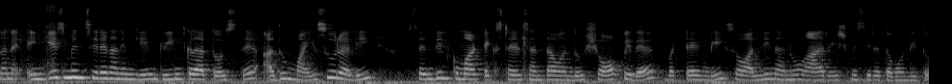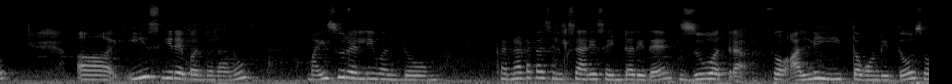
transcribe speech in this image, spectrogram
ನನ್ನ ಎಂಗೇಜ್ಮೆಂಟ್ ಸೀರೆ ನಾನು ನಿಮ್ಗೆ ಏನು ಗ್ರೀನ್ ಕಲರ್ ತೋರಿಸ್ದೆ, ಅದು ಮೈಸೂರಲ್ಲಿ ಸೆಂದಿಲ್ ಕುಮಾರ್ ಟೆಕ್ಸ್ಟೈಲ್ಸ್ ಅಂತ ಒಂದು ಶಾಪ್ ಇದೆ, ಬಟ್ಟೆ ಅಂಗಡಿ. ಸೊ ಅಲ್ಲಿ ನಾನು ಆ ರೇಷ್ಮೆ ಸೀರೆ ತೊಗೊಂಡಿದ್ದು. ಈ ಸೀರೆ ಬಂದು ನಾನು ಮೈಸೂರಲ್ಲಿ ಒಂದು ಕರ್ನಾಟಕ ಸಿಲ್ಕ್ ಸ್ಯಾರಿ ಸೆಂಟರ್ ಇದೆ, ಝೂ ಹತ್ರ. ಸೊ ಅಲ್ಲಿ ಈದ್ ತೊಗೊಂಡಿದ್ದು. ಸೊ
